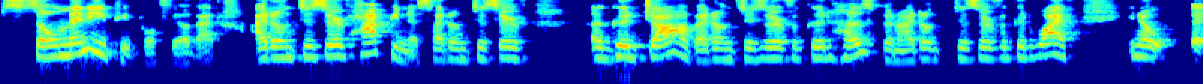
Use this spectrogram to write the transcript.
so many people feel that. I don't deserve happiness. I don't deserve a good job. I don't deserve a good husband. I don't deserve a good wife. You know, eh,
